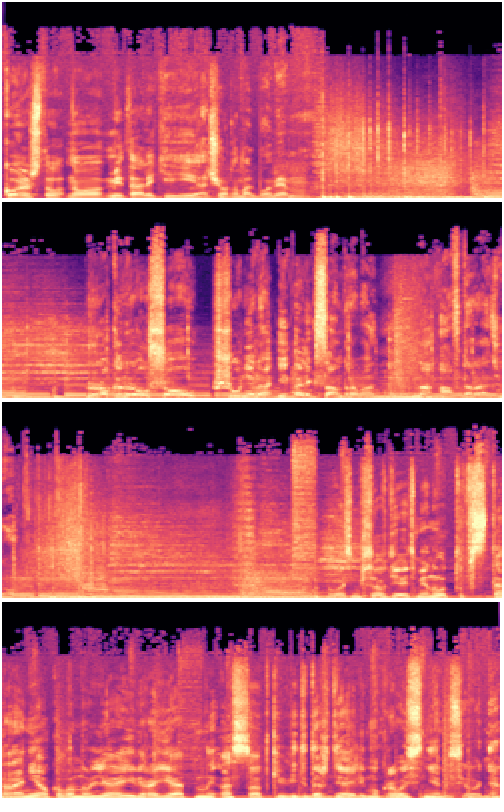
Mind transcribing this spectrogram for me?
кое-что, но металлики и о черном альбоме. Рок-н-ролл-шоу Шунина и Александрова на Авторадио. 8 часов 9 минут. В стороне около нуля и вероятны осадки в виде дождя или мокрого снега сегодня.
